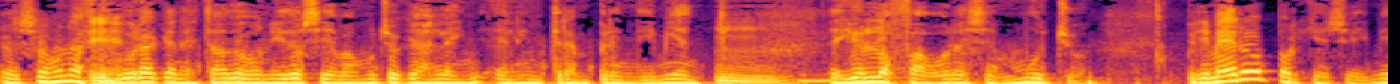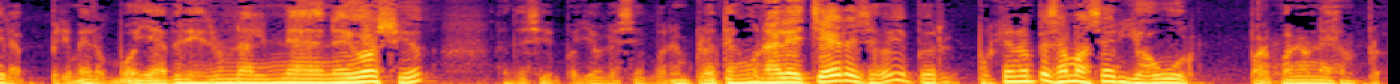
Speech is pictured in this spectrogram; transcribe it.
Eso es una Sí. figura que en Estados Unidos se lleva mucho, que es la el intraemprendimiento. Mm. Ellos lo favorecen mucho. Primero, porque, sí, mira, primero voy a abrir una línea de negocio, es decir, pues yo qué sé, por ejemplo, tengo una lechera y dice, oye, pero ¿por qué no empezamos a hacer yogur? Por poner un ejemplo.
